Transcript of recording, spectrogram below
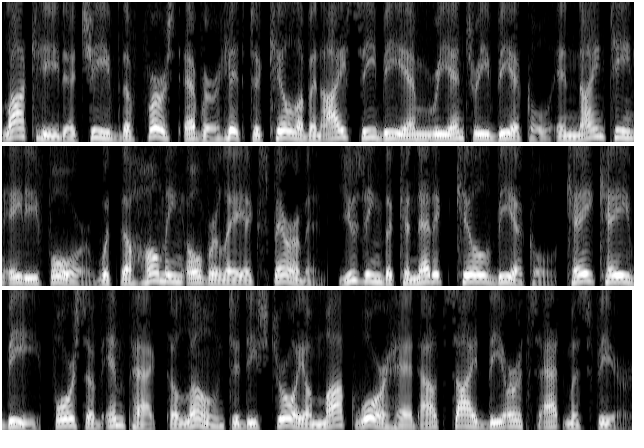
Lockheed achieved the first ever hit-to-kill of an ICBM reentry vehicle in 1984 with the homing overlay experiment, using the Kinetic Kill Vehicle (KKV) force of impact alone to destroy a mock warhead outside the Earth's atmosphere.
